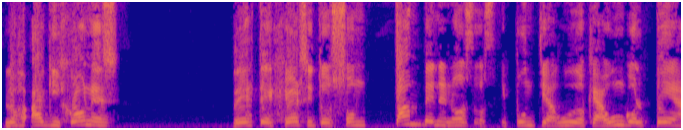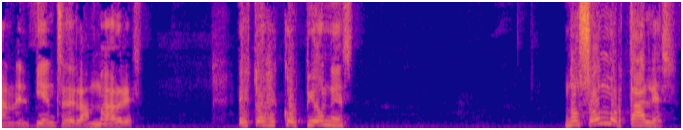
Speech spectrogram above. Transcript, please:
Los aguijones de este ejército son tan venenosos y puntiagudos que aún golpean el vientre de las madres. Estos escorpiones no son mortales,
